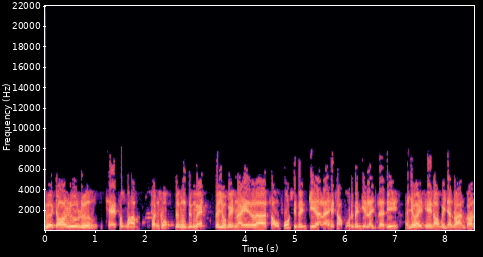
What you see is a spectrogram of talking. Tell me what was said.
vừa cho lưu lượng xe thông qua hầm phân khúc từng từng bên. Ví dụ bên này là 6 phút thì bên kia là hết 6 phút thì bên kia lại là đi. Như vậy thì nó bị gián đoạn. Còn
